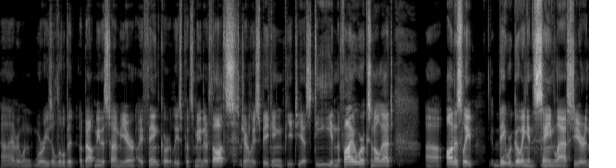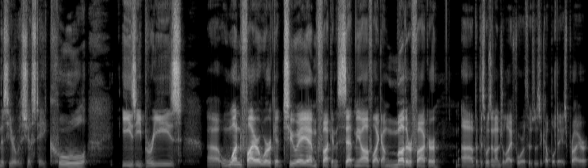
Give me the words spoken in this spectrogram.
Uh, everyone worries a little bit about me this time of year, I think, or at least puts me in their thoughts, generally speaking, PTSD and the fireworks and all that. Uh, honestly, they were going insane last year, and this year was just a cool, easy breeze. Uh, one firework at 2 a.m. fucking set me off like a motherfucker. Uh, but this wasn't on July 4th, this was a couple days prior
